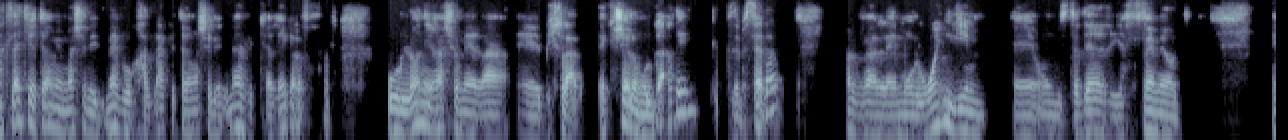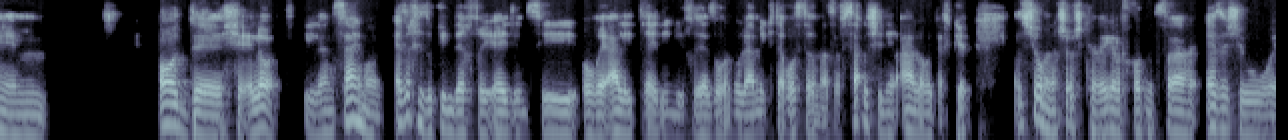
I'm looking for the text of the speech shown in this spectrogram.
אתלטי יותר ממה שנדמה והוא חזק יותר ממה שנדמה, וכרגע לפחות הוא לא נראה שומר רע בכלל. קשה לו מול גרדים, זה בסדר, אבל מול wing ים אה, הוא מסתדר יפה מאוד. עוד אה, שאלות, אילן סיימון, איזה חיזוקים דרך free agency או ריאלי trading יכולים לעזור לנו להעמיק את ה roster מהספסל שנראה לא מתפקד? אז שוב, אני חושב שכרגע לפחות נוצר איזשהו אה,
